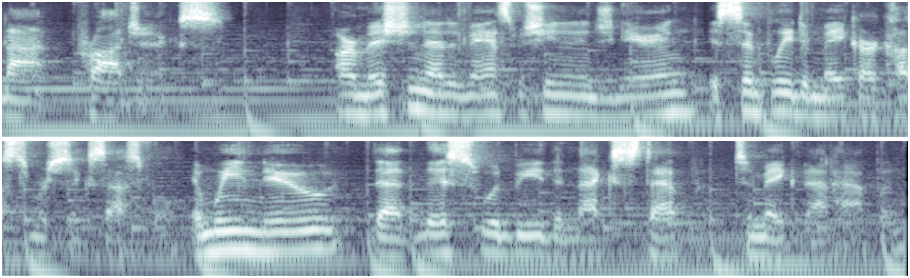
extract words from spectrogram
not projects. Our mission at Advanced Machine Engineering is simply to make our customers successful. And we knew that this would be the next step to make that happen.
